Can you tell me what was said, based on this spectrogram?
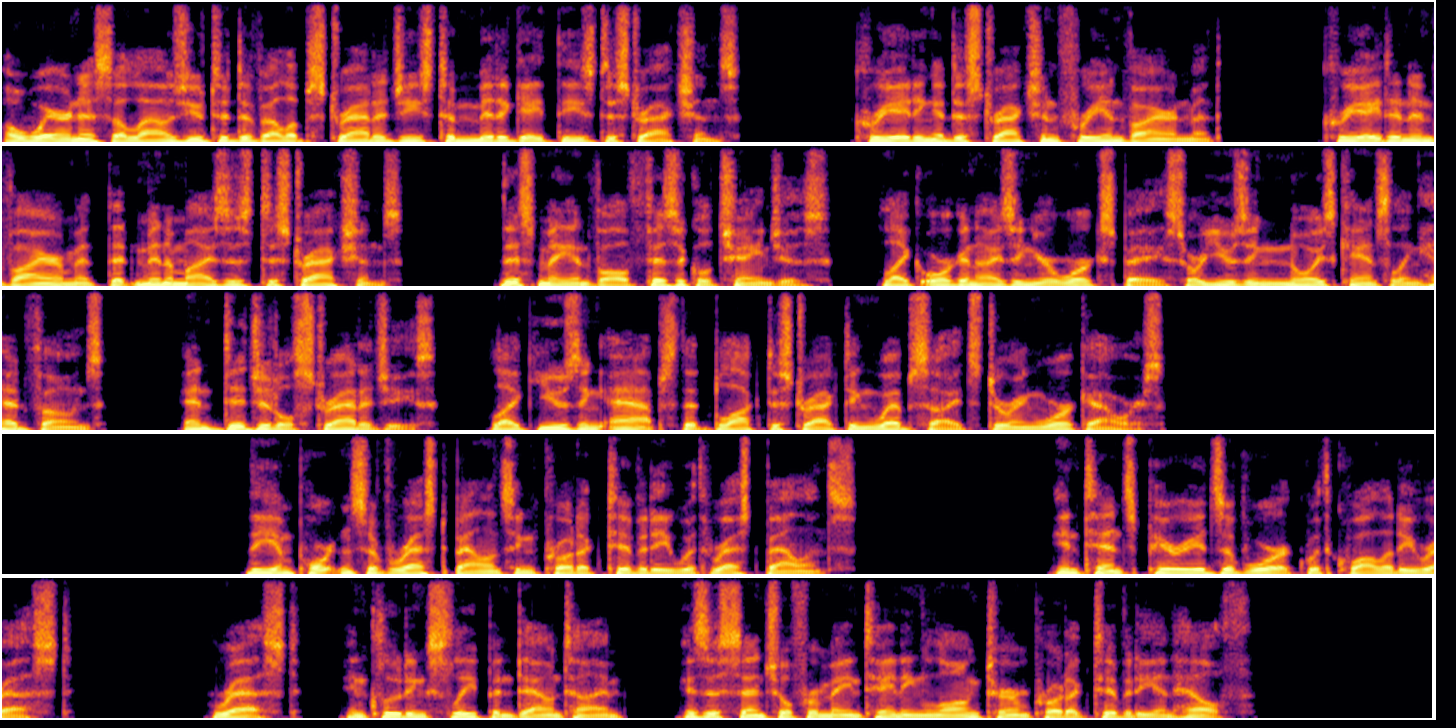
Awareness allows you to develop strategies to mitigate these distractions. Creating a distraction-free environment. Create an environment that minimizes distractions. This may involve physical changes, like organizing your workspace or using noise-canceling headphones, and digital strategies, like using apps that block distracting websites during work hours. The importance of rest balancing productivity with rest balance. Intense periods of work with quality rest. Rest, including sleep and downtime, is essential for maintaining long-term productivity and health.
